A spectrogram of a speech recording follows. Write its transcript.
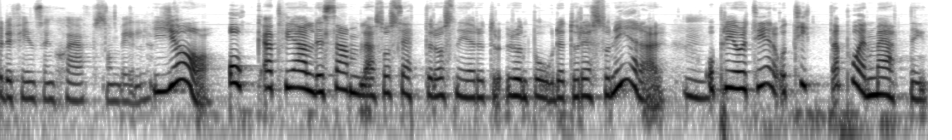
För det finns en chef som vill? Ja, och att vi aldrig samlas och sätter oss ner runt bordet och resonerar. Mm. Och prioriterar och tittar på en mätning.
